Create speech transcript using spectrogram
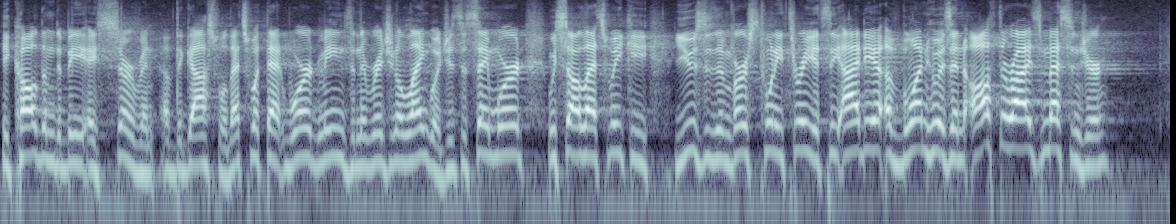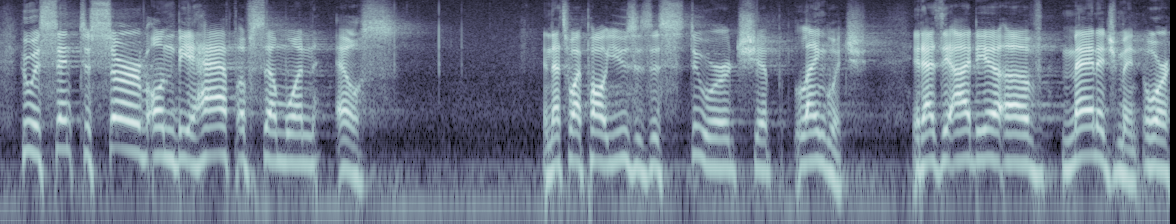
He called him to be a servant of the gospel. That's what that word means in the original language. It's the same word we saw last week he uses in verse 23. It's the idea of one who is an authorized messenger who is sent to serve on behalf of someone else. And that's why Paul uses this stewardship language. It has the idea of management or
